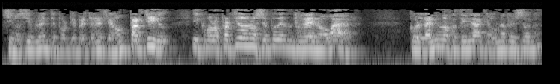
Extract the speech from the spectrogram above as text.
sino simplemente porque pertenecen a un partido, y como los partidos no se pueden renovar con la misma facilidad que a una persona,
